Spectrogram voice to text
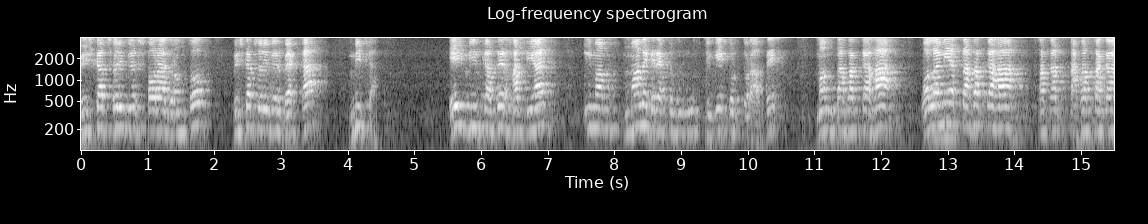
মিশকাত শরীফের সরা গ্রন্থ মিশকাত শরীফের ব্যাখ্যা মিকা এই মিরকাতের হাসিয়ায় ইমাম মালিকের একটা উক্তিকে কোট করা আছে। মান তাফাক্কাহা ওয়ালামিয়া তাফাক্কাহা ফাকাত তাফাসাকা।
